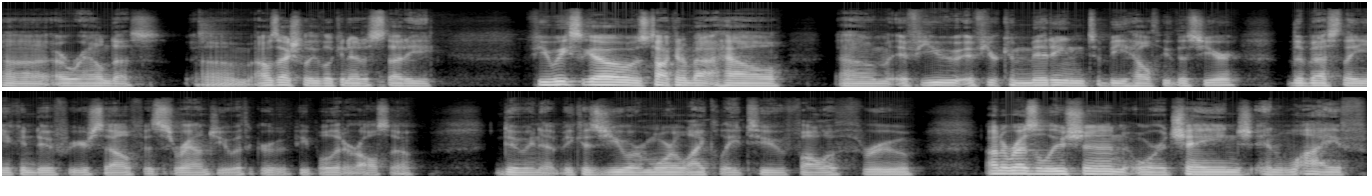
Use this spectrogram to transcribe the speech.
uh, around us. Um, i was actually looking at a study a few weeks ago I was talking about how um, if you if you're committing to be healthy this year the best thing you can do for yourself is surround you with a group of people that are also doing it because you are more likely to follow through on a resolution or a change in life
